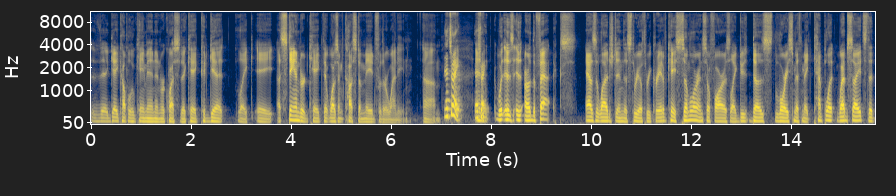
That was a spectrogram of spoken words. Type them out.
the gay couple who came in and requested a cake could get like a, a standard cake that wasn't custom made for their wedding. Um, That's right. That's right. Is, is, are the facts as alleged in this 303 creative case similar insofar as like do, does Lorie Smith make template websites that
